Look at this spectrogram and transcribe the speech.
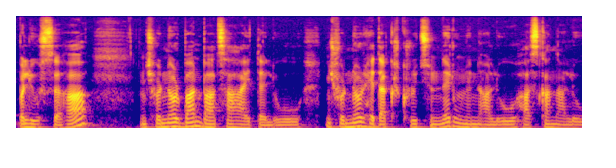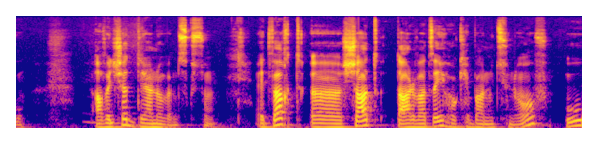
պլյուսը, հա, ինչ որ նոր բան բացահայտելու, ինչ որ նոր հետաքրքրություններ ունենալու, հասկանալու ավելի շատ դրանով եմ սկսում։ Այդ վաղտ շատ տարված էի հոգեբանությունով ու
